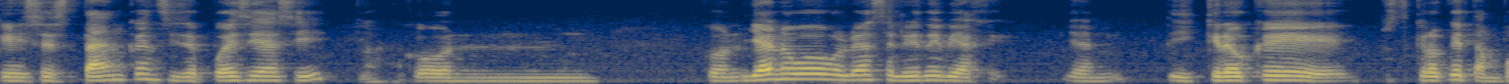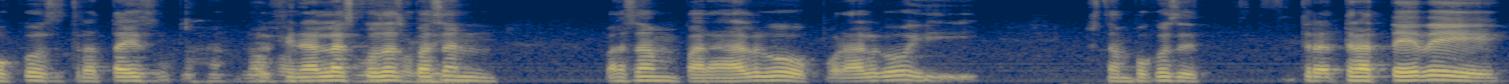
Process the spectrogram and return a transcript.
que se estancan, si se puede decir así, con, con ya no voy a volver a salir de viaje. y creo que pues, creo que tampoco se trata de eso. Al final las cosas pasan pasan para algo o por algo y pues tampoco se traté de,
